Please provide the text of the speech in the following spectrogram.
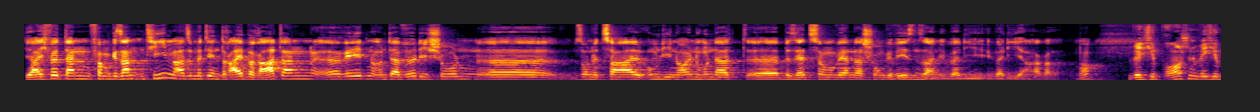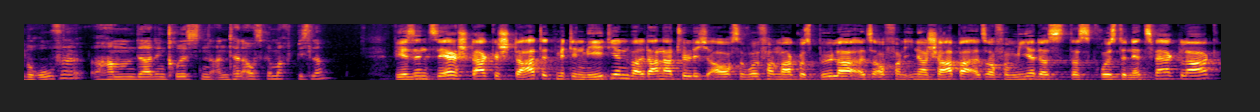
Ja, ich würde dann vom gesamten Team, also mit den drei Beratern äh, reden und da würde ich schon äh, so eine Zahl um die 900 äh, Besetzungen werden das schon gewesen sein über die über die Jahre. Ne? Welche Branchen, welche Berufe haben da den größten Anteil ausgemacht bislang? Wir sind sehr stark gestartet mit den Medien, weil da natürlich auch sowohl von Markus Böhler als auch von Ina Schaper als auch von mir das, das größte Netzwerk lag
